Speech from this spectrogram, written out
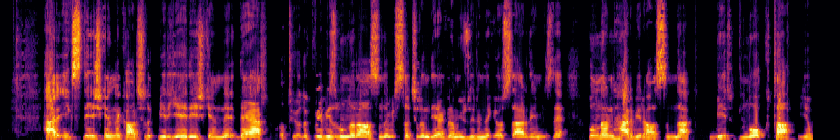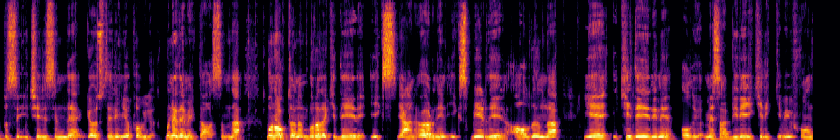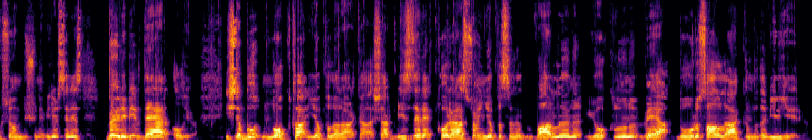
Her x değişkenine karşılık bir y değişkenine değer atıyorduk ve biz bunları aslında bir saçılım diyagramı üzerinde gösterdiğimizde bunların her biri aslında bir nokta yapısı içerisinde gösterim yapabiliyorduk. Bu ne demekti aslında? Bu noktanın buradaki değeri x yani örneğin x1 değeri aldığında y2 değerini alıyor. Mesela 1'e 2'lik gibi bir fonksiyon düşünebilirsiniz. Böyle bir değer alıyor. İşte bu nokta yapıları arkadaşlar bizlere korelasyon yapısının varlığını, yokluğunu veya doğrusallığı hakkında da bilgi veriyor.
